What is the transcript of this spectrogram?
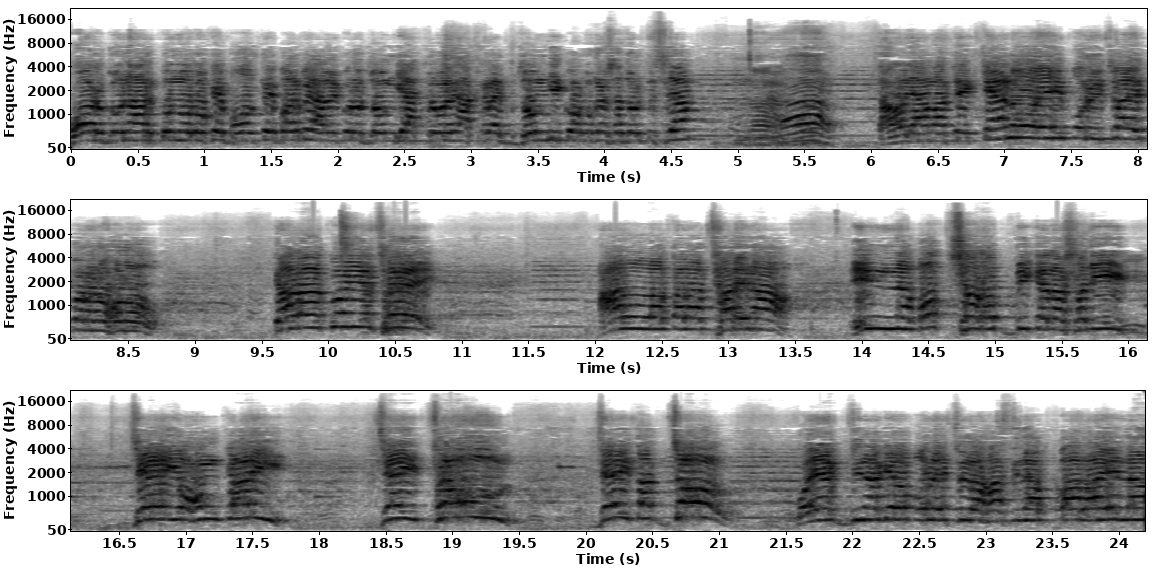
বরগুনার কোন লোকে বলতে পারবে আমি কোন জঙ্গি আক্রমণ জঙ্গি কর্মকারের সাথে জড়িত ছিলাম? তাহলে আমাকে কেন এই পরিচয় করানো হলো? কারা করিয়েছে? ছাড়ে না। ইন্না বৎসা রব্বিকা লাশাদীদ। যেই অহংকারী যেই ফ্রাউন যেই দাজ্জাল কয়েকদিন আগে বলেছিল হাসিনা পালায় না।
